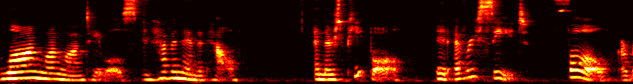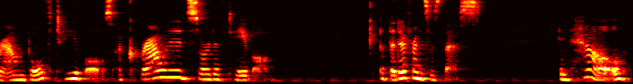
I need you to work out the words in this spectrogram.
long, long, long tables in heaven and in hell. And there's people in every seat full around both tables, a crowded sort of table. But the difference is this in hell,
